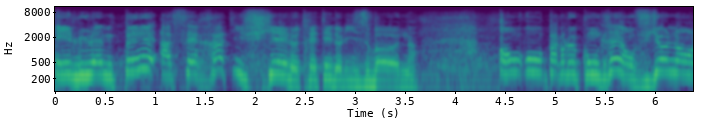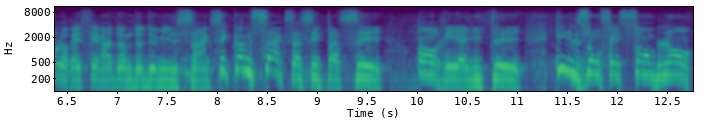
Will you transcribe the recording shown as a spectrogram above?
et l'UMP à faire ratifier le traité de Lisbonne par le Congrès en violant le référendum de 2005. C'est comme ça que ça s'est passé. En réalité, ils ont fait semblant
